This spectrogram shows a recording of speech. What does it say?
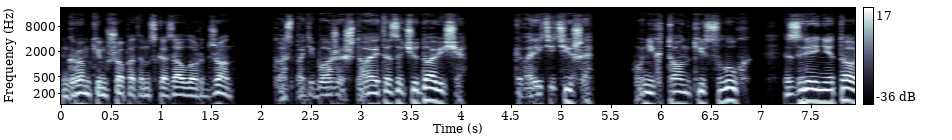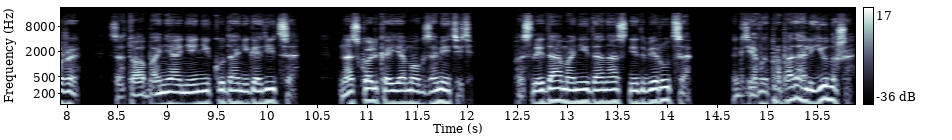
Громким шепотом сказал лорд Джон. «Господи боже, что это за чудовище? Говорите тише. У них тонкий слух, зрение тоже, зато обоняние никуда не годится. Насколько я мог заметить, по следам они до нас не доберутся. Где вы пропадали, юноша?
